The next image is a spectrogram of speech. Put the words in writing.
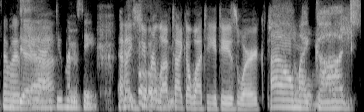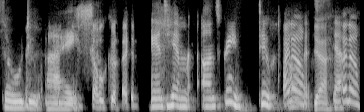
So it- Yeah. yeah. I do want to see. and I super Oh. love Taika Waititi's work. Oh so my much. God, so do I. He's so good. And him on screen too. I know. Yeah, Yeah. I know.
